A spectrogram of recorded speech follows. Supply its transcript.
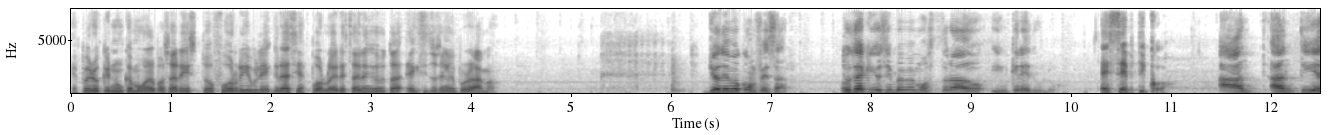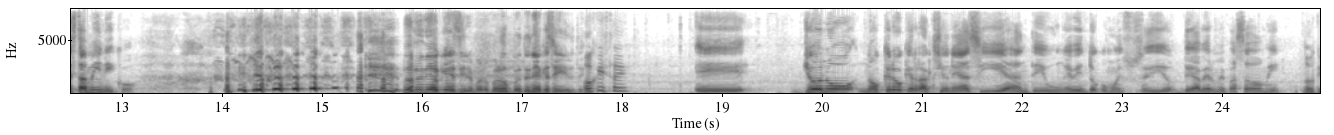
Espero que nunca me vuelva a pasar esto, fue horrible. Gracias por leer esta anécdota, éxitos en el programa. Yo debo confesar. Tú sabes que yo siempre me he mostrado incrédulo. Escéptico. An- antiestamínico. no tenía que decir, hermano, perdón, pero tenía que seguirte. Ok, está bien. Eh, yo no, no creo que reaccione así ante un evento como el sucedido, de haberme pasado a mí, Ok.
